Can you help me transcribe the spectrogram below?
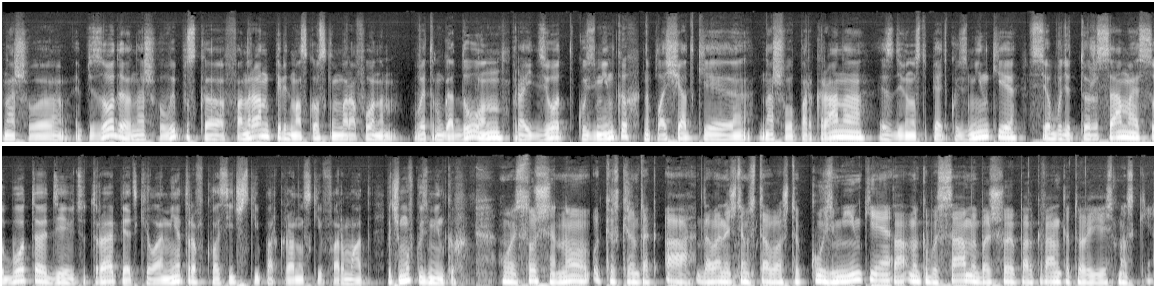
нашего эпизода, нашего выпуска. Фанран перед московским марафоном. В этом году он пройдет в Кузьминках на площадке нашего паркрана С-95 Кузьминки. Все будет то же самое. Суббота, 9 утра, 5 километров, классический паркрановский формат. Почему в Кузьминках? Ой, слушай, ну, скажем так, а, давай начнем с того, что Кузьминки, ну, как бы самый большой паркран, который есть в Москве,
